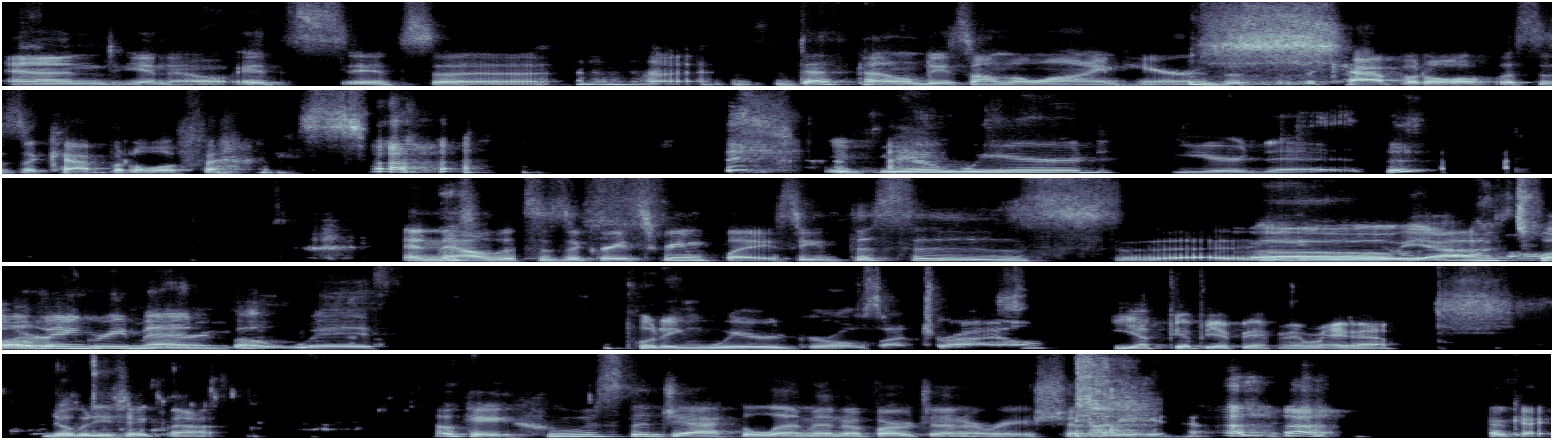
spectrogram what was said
and you know, it's it's a death penalties on the line here. This is a capital. This is a capital offense. if you're weird, you're dead. And now this is a great screenplay. See, this is uh, Oh yeah, Twelve Angry Men, but with putting weird girls on trial. Yep, yep, yep, yep, yep, yep. yep. Nobody take that. Okay. Who's the Jack Lemmon of our generation? Okay.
